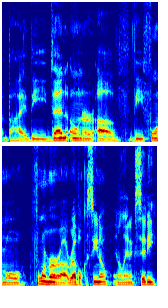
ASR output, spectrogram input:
by the then owner of the formal former uh, Revel Casino in Atlantic City,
